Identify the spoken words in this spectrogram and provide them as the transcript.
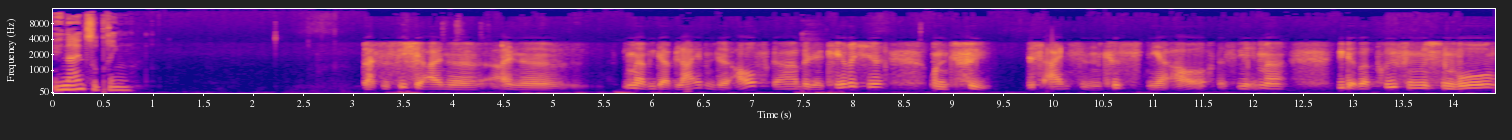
hineinzubringen. Eine, eine immer wieder bleibende Aufgabe der Kirche und für des einzelnen Christen ja auch, dass wir immer wieder überprüfen müssen, wo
